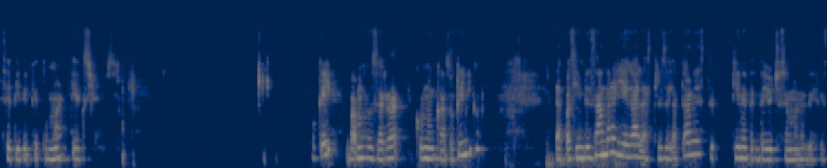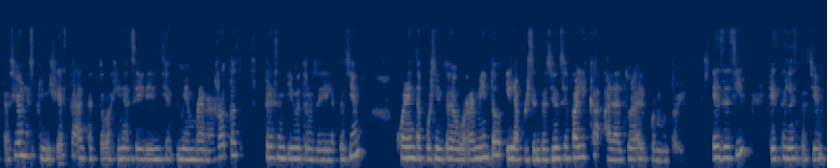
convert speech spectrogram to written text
se tiene que tomar de acciones. Ok, vamos a cerrar con un caso clínico. La paciente Sandra llega a las 3 de la tarde, tiene 38 semanas de gestación, es primigesta, al tacto vaginal se evidencian membranas rotas, 3 centímetros de dilatación, 40% de borramiento y la presentación cefálica a la altura del promontorio. Es decir, que está en la estación,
